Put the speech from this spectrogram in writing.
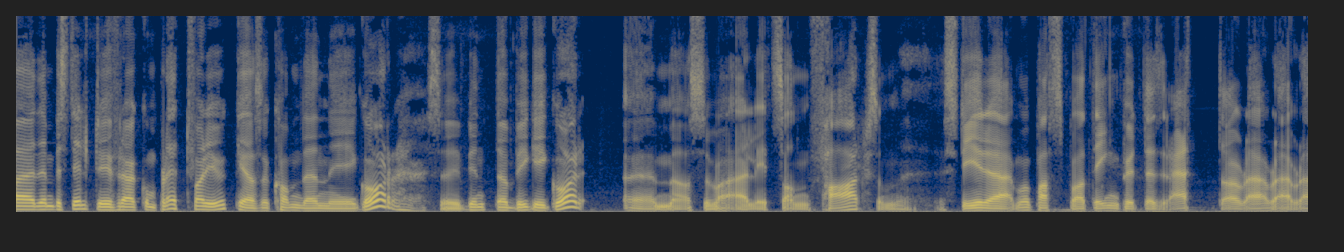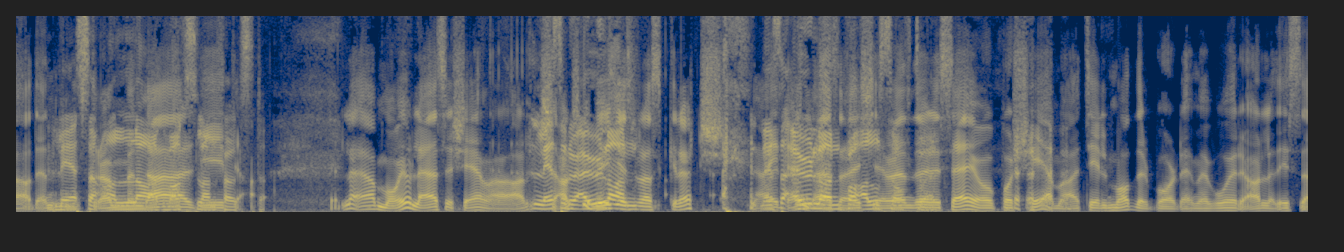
eh, den bestilte vi fra Komplett forrige uke, og så kom den i går. Så vi begynte å bygge i går. Um, og så var jeg litt sånn far som styrer. Jeg må passe på at ting puttes rett og bla, bla, bla. Den Lese alle dit, ja. først. Le- Jeg må jo lese skjema. Leser du aulaen? fra scratch. Nei, Leser Auland på all software? Men du dere ser jo på skjemaet til motherboardet med hvor alle disse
